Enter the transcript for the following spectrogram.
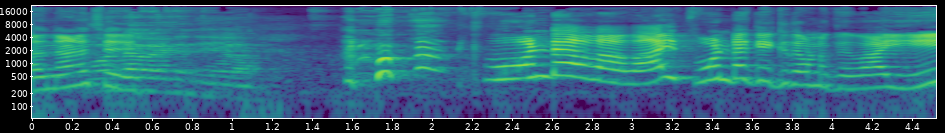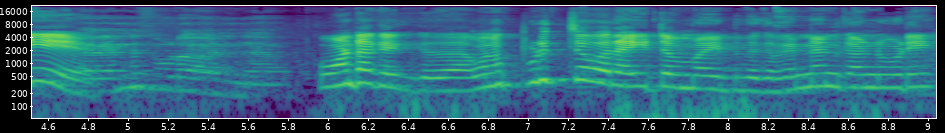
அதனால சரி. போண்டாவா வாய் போண்டா கேட்குதா உனக்கு வாய்? போண்டா கேட்குதா உனக்கு பிடிச்ச ஒரு ஐட்டம் வாங்கிட்டு வந்துக்கிறேன் என்னன்னு கண்டுபிடி?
